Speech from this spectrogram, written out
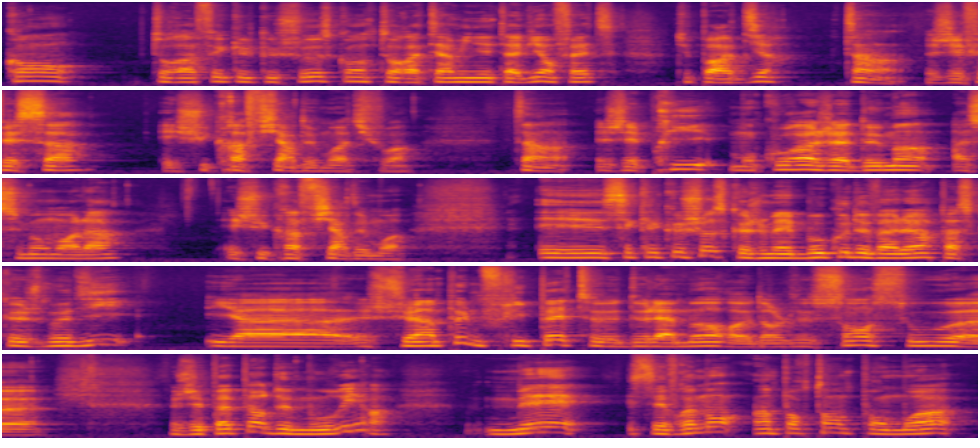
quand tu auras fait quelque chose, quand tu auras terminé ta vie, en fait, tu pourras dire Tiens, j'ai fait ça et je suis grave fier de moi, tu vois. Tiens, j'ai pris mon courage à deux mains à ce moment-là et je suis grave fier de moi. Et c'est quelque chose que je mets beaucoup de valeur parce que je me dis, il y a, je suis un peu une flippette de la mort dans le sens où euh, j'ai pas peur de mourir, mais c'est vraiment important pour moi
